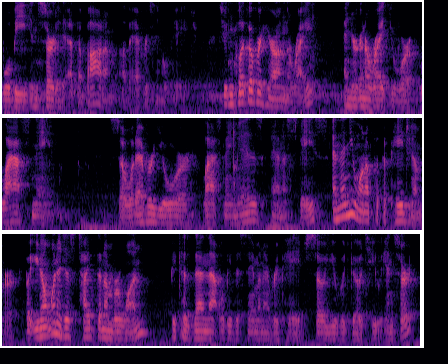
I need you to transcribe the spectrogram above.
will be inserted at the bottom of every single page. So you can click over here on the right and you're gonna write your last name. So whatever your last name is and a space, and then you wanna put the page number, but you don't wanna just type the number one because then that will be the same on every page. So you would go to insert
